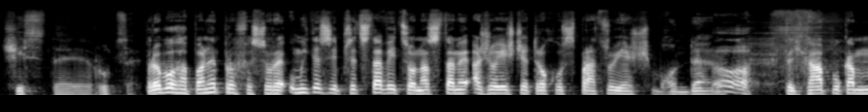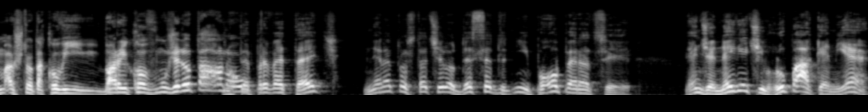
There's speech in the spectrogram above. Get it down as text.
čisté ruce. Proboha, pane profesore, umíte si představit, co nastane, až ho ještě trochu zpracuješ, Wonder? Oh. Teď chápu, kam až to takový Barikov může dotáhnout. No teprve teď? Mně na to stačilo deset dní po operaci. Jenže největším hlupákem je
